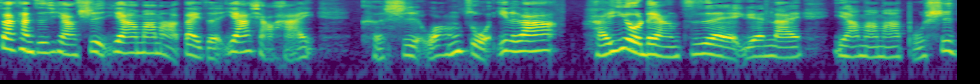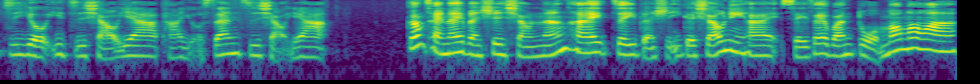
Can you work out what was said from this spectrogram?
乍看之下是鸭妈妈带着鸭小孩，可是往左一拉，还有两只哎！原来鸭妈妈不是只有一只小鸭，它有三只小鸭。刚才那一本是小男孩，这一本是一个小女孩，谁在玩躲猫猫啊？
